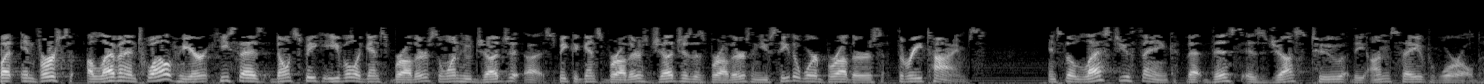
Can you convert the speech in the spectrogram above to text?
but in verse 11 and 12 here, he says, Don't speak evil against brothers. The one who judge, uh, speak against brothers judges his brothers. And you see the word brothers three times. And so, lest you think that this is just to the unsaved world,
